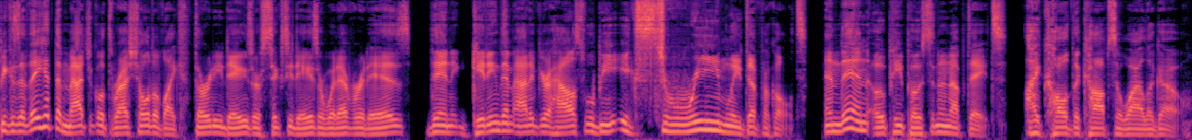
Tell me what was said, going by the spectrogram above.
Because if they hit the magical threshold of like 30 days or 60 days or whatever it is, then getting them out of your house will be extremely difficult. And then OP posted an update. I called the cops a while ago.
